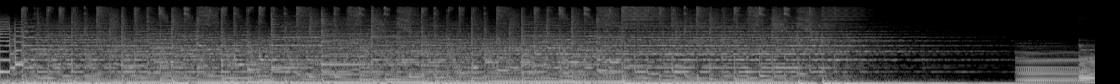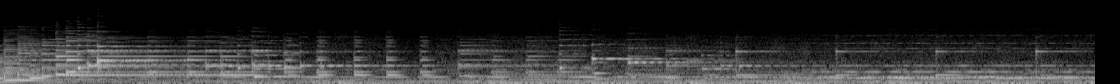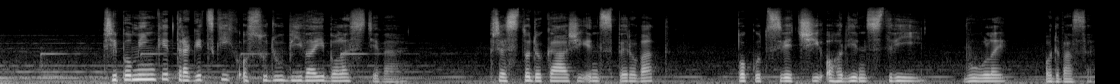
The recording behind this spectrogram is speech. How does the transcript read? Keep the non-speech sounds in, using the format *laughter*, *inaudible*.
Připomínky tragických osudů bývají bolestivé. Přesto dokáží inspirovat, pokud svědčí o hrdinství, vůli, odvaze.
